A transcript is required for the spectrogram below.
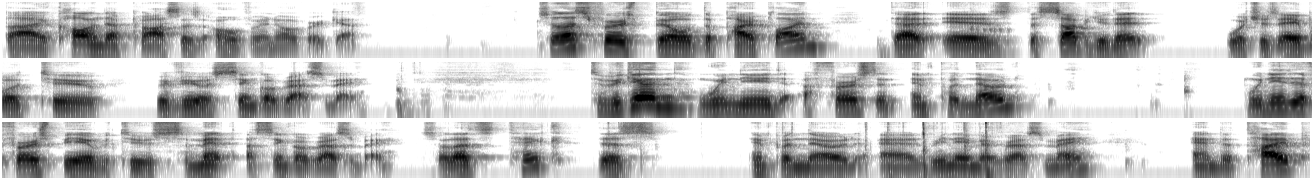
by calling that process over and over again. So let's first build the pipeline that is the subunit, which is able to review a single resume. To begin, we need a first an input node we need to first be able to submit a single resume. So let's take this input node and rename it resume. And the type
